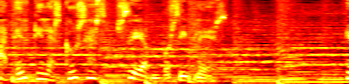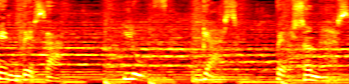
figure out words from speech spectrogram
Hacer que las cosas sean posibles. Endesa. Luz, gas, personas.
